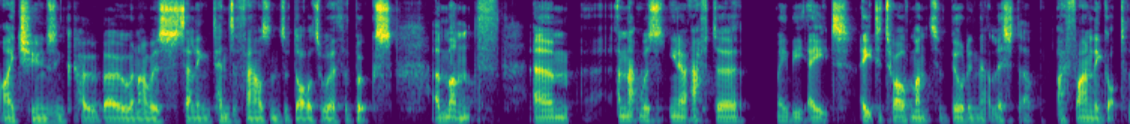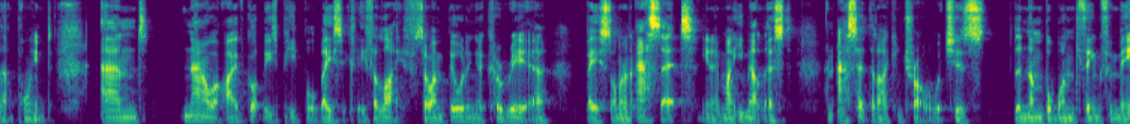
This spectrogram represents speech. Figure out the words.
iTunes and Kobo, and I was selling tens of thousands of dollars worth of books a month. Um, and that was you know after maybe eight eight to 12 months of building that list up i finally got to that point and now i've got these people basically for life so i'm building a career based on an asset you know my email list an asset that i control which is the number one thing for me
